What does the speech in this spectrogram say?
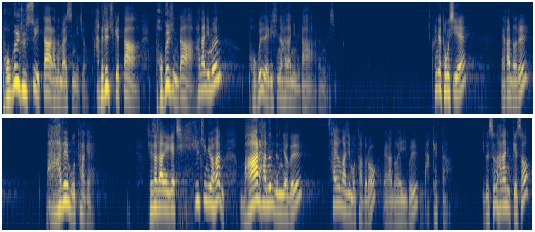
복을 줄 수 있다라는 말씀이죠. 아들을 주겠다, 복을 준다. 하나님은 복을 내리시는 하나님이다라는 것입니다. 그런데 동시에 내가 너를 말을 못하게 제사장에게 제일 중요한 말하는 능력을 사용하지 못하도록 내가 너의 입을 막겠다. 이것은 하나님께서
